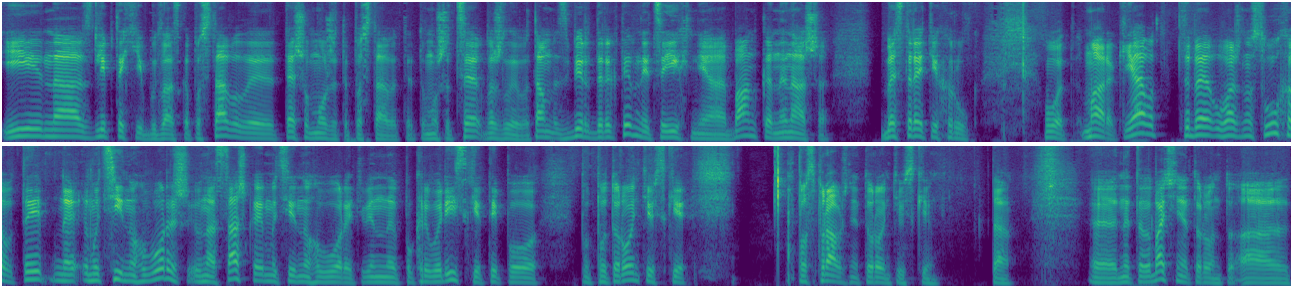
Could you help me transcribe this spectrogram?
І на злі птахи, будь ласка, поставили те, що можете поставити, тому що це важливо. Там збір директивний, це їхня банка, не наша, без третіх рук. От, Марик, я от тебе уважно слухав. Ти е, емоційно говориш, і у нас Сашка емоційно говорить. Він е, по-криворізьки, ти по, по, по-торонтівськи, по-справжнє торонтівськи. Так. Е, Не телебачення Торонто, а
